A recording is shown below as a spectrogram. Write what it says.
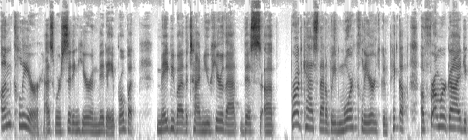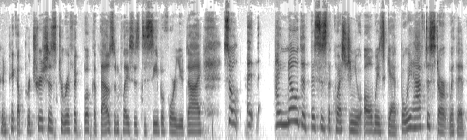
unclear as we're sitting here in mid April, but maybe by the time you hear that, this uh, broadcast, that'll be more clear. You can pick up a Frommer guide. You can pick up Patricia's terrific book, A Thousand Places to See Before You Die. So I, I know that this is the question you always get, but we have to start with it.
